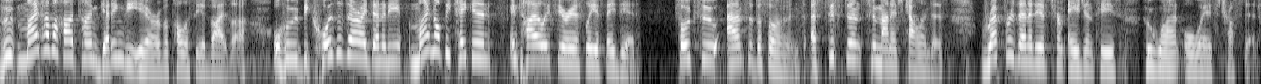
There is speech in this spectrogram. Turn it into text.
who might have a hard time getting the ear of a policy advisor, or who, because of their identity, might not be taken entirely seriously if they did folks who answered the phones, assistants who managed calendars, representatives from agencies who weren't always trusted.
